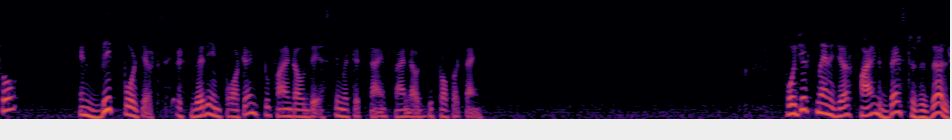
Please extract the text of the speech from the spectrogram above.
So, in big projects it is very important to find out the estimated time, find out the proper time. Project manager find best result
